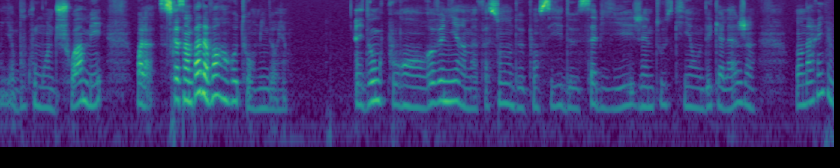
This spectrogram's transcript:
il y a beaucoup moins de choix, mais voilà, ce serait sympa d'avoir un retour, mine de rien. Et donc pour en revenir à ma façon de penser, de s'habiller, j'aime tout ce qui est en décalage. On arrive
